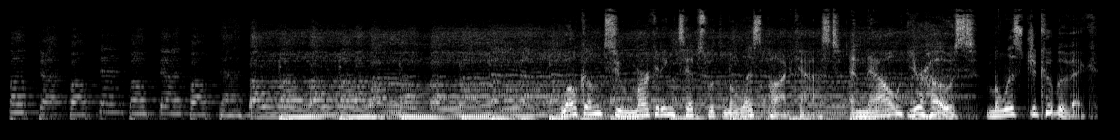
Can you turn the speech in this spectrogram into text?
Welcome to Marketing Tips with Melissa podcast. And now your host, Melissa Jakubovic.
